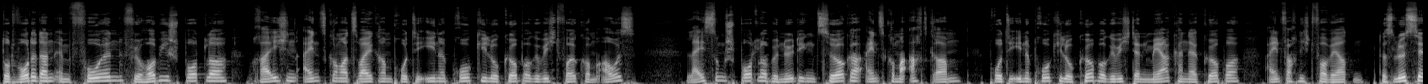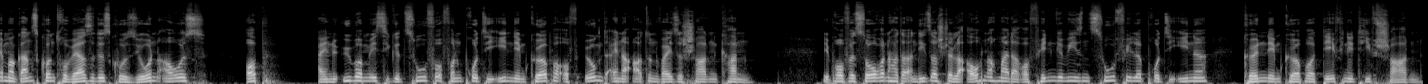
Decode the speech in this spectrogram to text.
Dort wurde dann empfohlen, für Hobbysportler reichen 1,2 Gramm Proteine pro Kilo Körpergewicht vollkommen aus. Leistungssportler benötigen ca. 1,8 Gramm Proteine pro Kilo Körpergewicht, denn mehr kann der Körper einfach nicht verwerten. Das löst ja immer ganz kontroverse Diskussionen aus, ob eine übermäßige Zufuhr von Protein dem Körper auf irgendeine Art und Weise schaden kann. Die Professorin hatte an dieser Stelle auch nochmal darauf hingewiesen, zu viele Proteine können dem Körper definitiv schaden.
